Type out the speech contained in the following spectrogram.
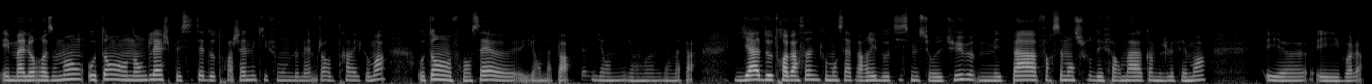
Et malheureusement, autant en anglais, je peux citer deux, trois chaînes qui font le même genre de travail que moi, autant en français, euh, il y en a pas. Il y en, il y, en a, il y en a pas. Il y a deux, trois personnes qui commencent à parler d'autisme sur YouTube, mais pas forcément sur des formats comme je le fais moi. Et, euh, et voilà.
